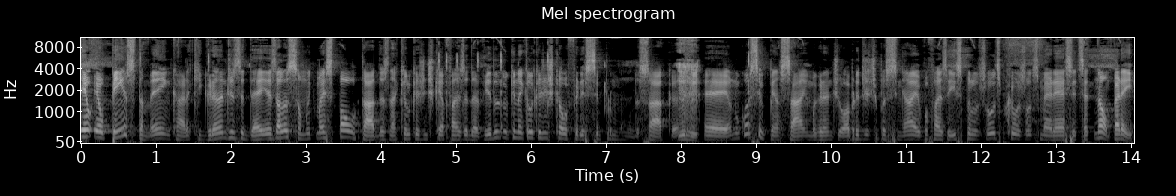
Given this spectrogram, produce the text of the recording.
eu, eu penso também, cara, que grandes ideias elas são muito mais pautadas naquilo que a gente quer fazer da vida do que naquilo que a gente quer oferecer pro mundo, saca? Uhum. É, eu não consigo pensar em uma grande obra de tipo assim, ah, eu vou fazer isso pelos outros porque os outros merecem, etc. Não, peraí.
